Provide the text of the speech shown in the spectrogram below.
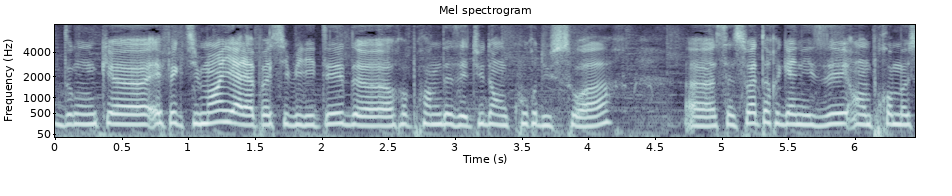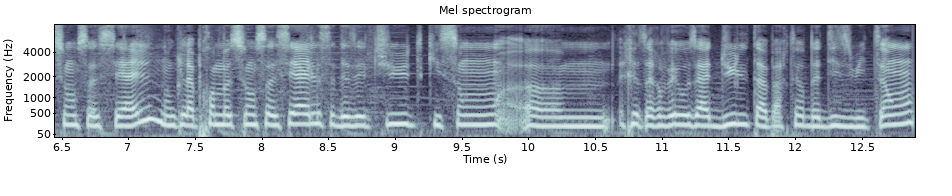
donc euh, effectivement, il y a la possibilité de reprendre des études en cours du soir. Euh, c'est soit organisé en promotion sociale. Donc la promotion sociale, c'est des études qui sont euh, réservées aux adultes à partir de 18 ans.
